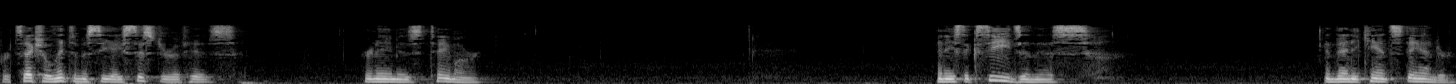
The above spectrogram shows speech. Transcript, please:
for sexual intimacy a sister of his. Her name is Tamar. And he succeeds in this. And then he can't stand her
